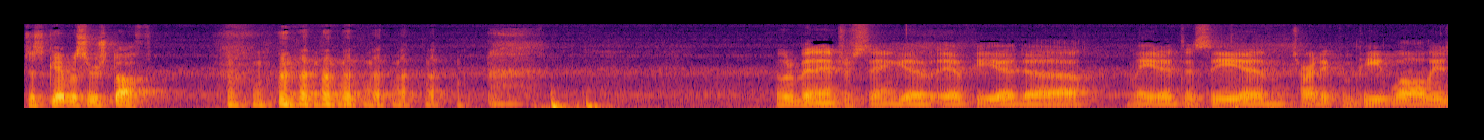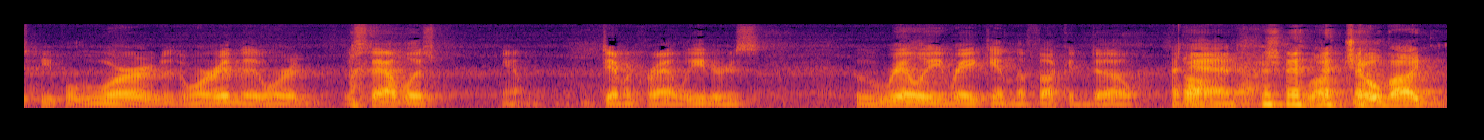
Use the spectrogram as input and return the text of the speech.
just give us your stuff. It would have been interesting if, if he had uh, made it to see and try to compete with all these people who are who are in the who are established, you know, Democrat leaders who really rake in the fucking dough. Oh my and gosh! Well, Joe Biden.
